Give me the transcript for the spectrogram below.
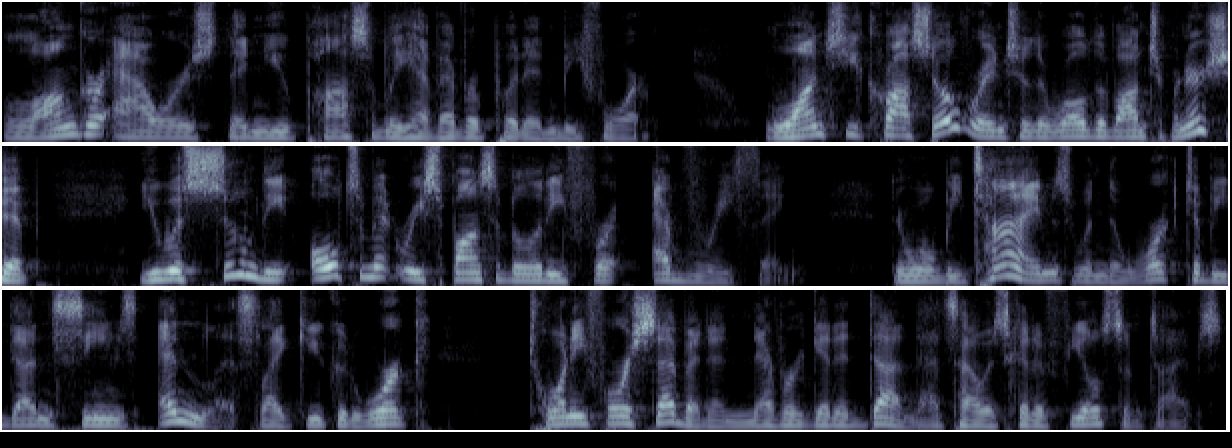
longer hours than you possibly have ever put in before. Once you cross over into the world of entrepreneurship, you assume the ultimate responsibility for everything. There will be times when the work to be done seems endless, like you could work 24 7 and never get it done. That's how it's going to feel sometimes.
